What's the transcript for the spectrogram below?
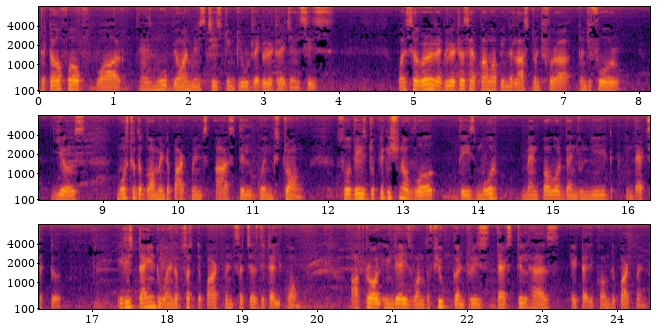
the turf of war has moved beyond ministries to include regulatory agencies. While several regulators have come up in the last 24, hour, 24 years, most of the government departments are still going strong. So there is duplication of work, there is more manpower than you need in that sector. It is time to wind up such departments such as the telecom. After all, India is one of the few countries that still has a telecom department.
